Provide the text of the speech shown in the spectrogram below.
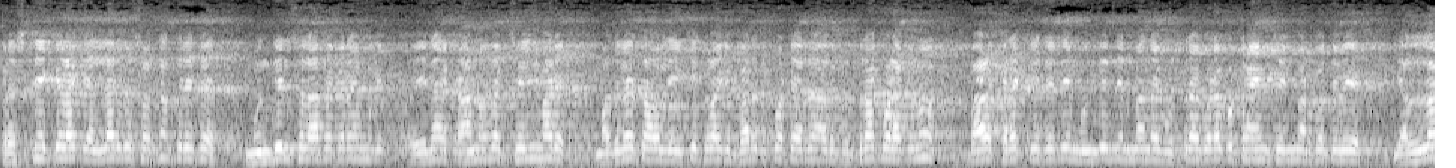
ಪ್ರಶ್ನೆ ಕೇಳೋಕೆ ಎಲ್ಲರಿಗೂ ಸ್ವತಂತ್ರ ಐತೆ. ಮುಂದಿನ ಸಲ ಬೇಕಾದ್ರೆ ನಿಮಗೆ ಏನಾದ್ರು ಕಾನೂನಾಗ ಚೇಂಜ್ ಮಾಡಿ. ಮೊದಲೇ ತಾವು ಲಿಖಿತವಾಗಿ ಬರೆದು ಕೊಟ್ಟಾರ, ಅದಕ್ಕೆ ಉತ್ತರ ಕೊಡೋಕ್ಕೂ ಭಾಳ ಕರೆಕ್ಟ್ ಇರ್ತೈತಿ. ಮುಂದಿನ ದಿನಮಾನದಾಗ ಉತ್ತರ ಕೊಡೋಕ್ಕೂ ಟೈಮ್ ಚೇಂಜ್ ಮಾಡ್ಕೋತೀವಿ. ಎಲ್ಲ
